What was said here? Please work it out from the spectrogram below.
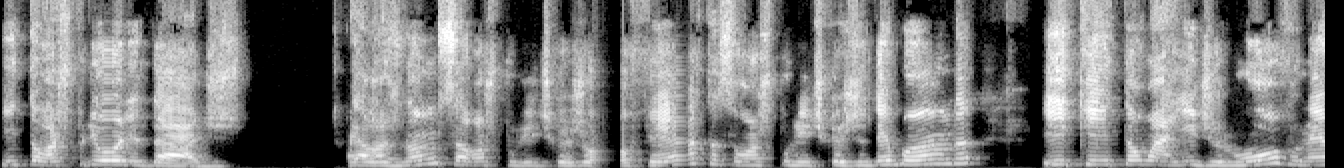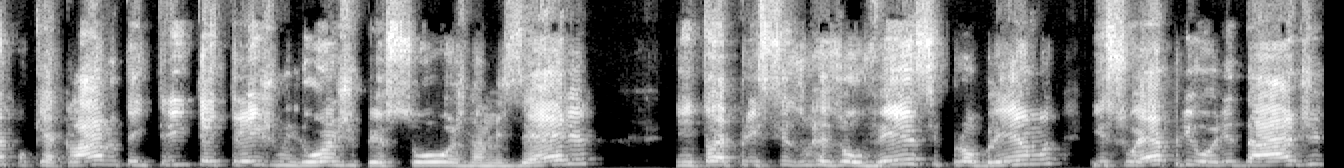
Então, as prioridades elas não são as políticas de oferta, são as políticas de demanda, e que estão aí de novo, né? Porque, é claro, tem 33 milhões de pessoas na miséria, então é preciso resolver esse problema, isso é prioridade,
